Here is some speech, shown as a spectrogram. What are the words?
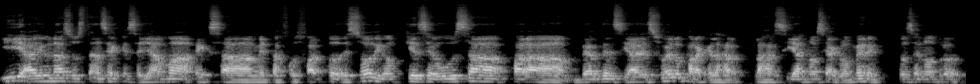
Y hay una sustancia que se llama hexametafosfato de sodio que se usa para ver densidad del suelo para que las, las arcillas no se aglomeren. Entonces nosotros,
